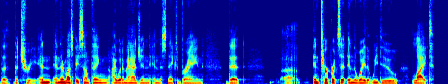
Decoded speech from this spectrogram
the the tree. And and there must be something I would imagine in the snake's brain that uh, interprets it in the way that we do light.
